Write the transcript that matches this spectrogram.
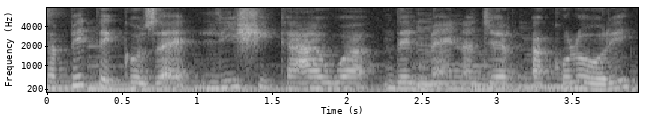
Sapete cos'è l'Ishikawa del manager a colori?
